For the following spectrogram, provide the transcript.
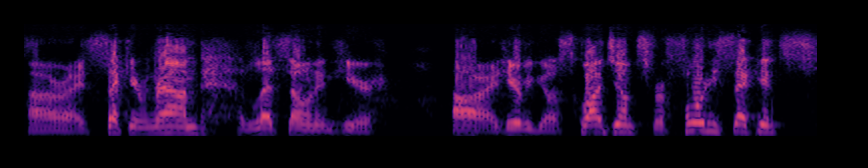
All right, second round, let's own it here. All right, here we go. Squat jumps for 40 seconds.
